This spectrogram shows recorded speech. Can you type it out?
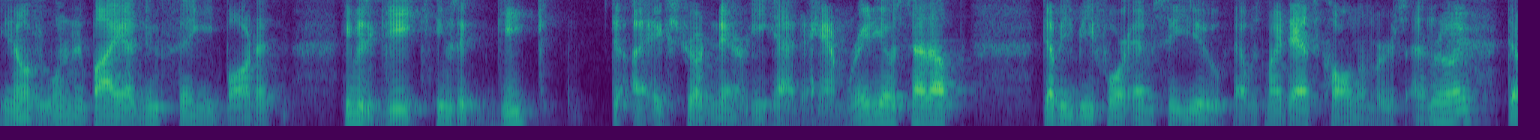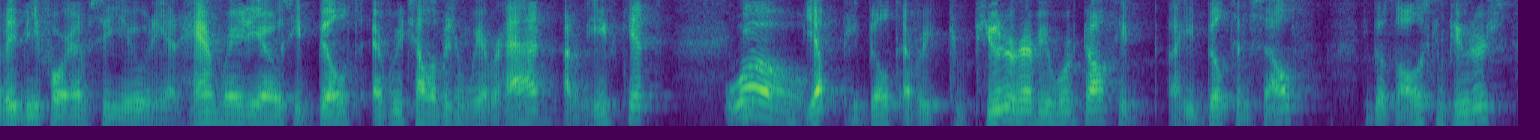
You know, if he wanted to buy a new thing, he bought it. He was a geek. He was a geek extraordinaire. He had a ham radio set up, WB4 MCU. That was my dad's call numbers. And really? WB4 MCU, and he had ham radios. He built every television we ever had out of a Heathkit. Whoa. He, yep. He built every computer ever he worked off. He, uh, he built himself. He built all his computers because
